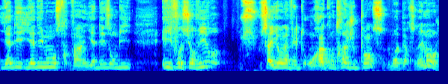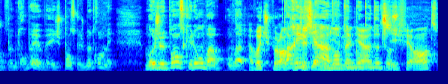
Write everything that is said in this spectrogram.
il y, y a des monstres, enfin il y a des zombies et il faut survivre. Ça y est, on a fait le tour. On racontera, je pense, moi personnellement, je peux me tromper, je pense que je me trompe, mais moi je pense que là on va, on va Après, tu peux le Pas réussir à inventer beaucoup d'autres choses. différentes.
